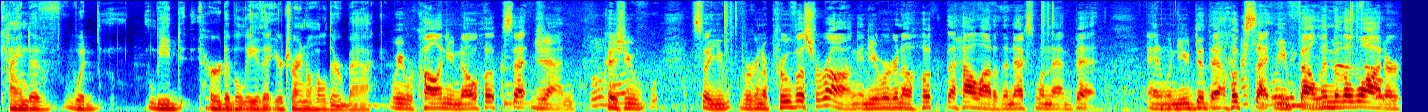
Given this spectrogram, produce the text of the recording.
kind of would lead her to believe that you're trying to hold her back. We were calling you no hooks at Jen because mm-hmm. you so you were going to prove us wrong and you were going to hook the hell out of the next one that bit. And when you did that hook set, you fell into the water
